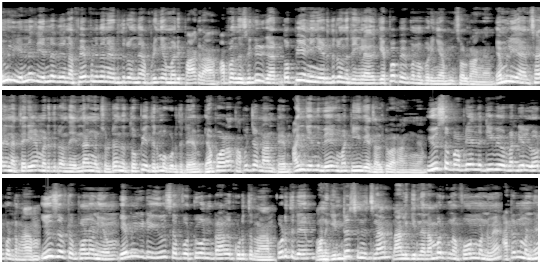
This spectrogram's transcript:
எமிலி என்னது என்னது? நான் பே பண்ணி தானே எடுத்துட்டு வந்தேன். அப்படிங்கிற மாதிரி பாக்குறா அப்ப அந்த செக்யூரிட்டி கார்டு தொப்பியை நீங்க எடுத்துட்டு வந்துட்டீங்களா அதுக்கு எப்போ பே பண்ண போறீங்க? அப்படின்னு சொல்றாங்க. எமிலி ஐம் சாரி நான் தெரியாம எடுத்துட்டு வந்தேன். என்னங்கன்னு சொல்லிட்டு அந்த தொப்பியை திரும்ப கொடுத்துட்டு எப்போடா தப்பிச்சோடான்ட்டு அங்கிருந்து வேகமா டிவியை தள்ளிட்டு வராங்க யூசப் அப்படியே அந்த டிவி ஒரு வண்டியில் லோட் பண்றான். யூசப் போனோனையும் எமிலி கிட்ட யூசப் ஒரு டூ ஹண்ட்ரட் டாலர் கொடுத்துறான் கொடுத்துட்டு உனக்கு இன்ட்ரெஸ்ட் இருந்துச்சுன்னா நாளைக்கு இந்த நம்பருக்கு நான் ஃபோன் பண்ணுவேன். அட்டன் பண்ணு.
